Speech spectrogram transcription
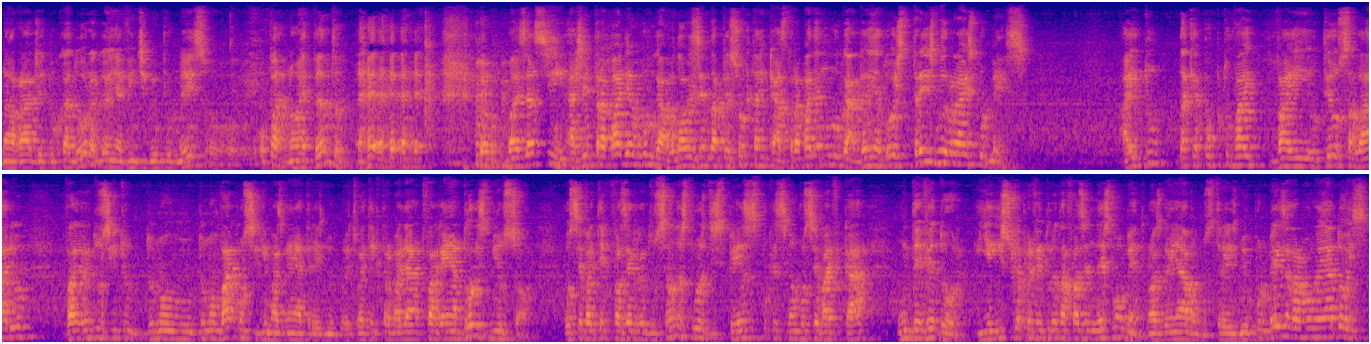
na Rádio Educadora, ganha 20 mil por mês. Opa, não é tanto? Mas assim, a gente trabalha em algum lugar. Vou dar um exemplo da pessoa que está em casa. Trabalha num lugar, ganha 2, 3 mil reais por mês. Aí tu, daqui a pouco tu vai, vai o teu salário vai reduzir, tu, tu, não, tu não vai conseguir mais ganhar 3 mil por mês, tu vai ter que trabalhar, tu vai ganhar 2 mil só você vai ter que fazer a redução das suas despesas, porque senão você vai ficar um devedor. E é isso que a prefeitura está fazendo nesse momento. Nós ganhávamos 3 mil por mês, agora vamos ganhar 2.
